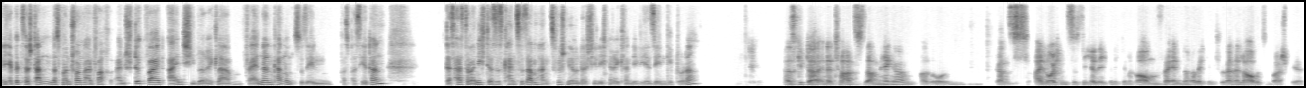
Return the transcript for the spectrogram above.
Ich habe jetzt verstanden, dass man schon einfach ein Stück weit einen Schieberegler verändern kann, um zu sehen, was passiert dann. Das heißt aber nicht, dass es keinen Zusammenhang zwischen den unterschiedlichen Reglern, die wir hier sehen, gibt, oder? Also es gibt da in der Tat Zusammenhänge. Also ganz einleuchtend ist es sicherlich, wenn ich den Raum verändere, wenn ich den Schülern erlaube, zum Beispiel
